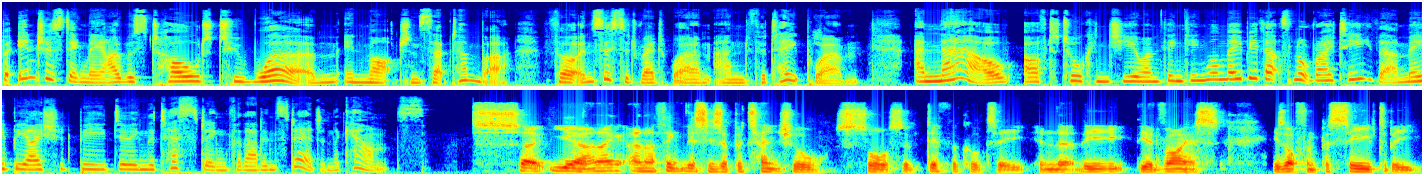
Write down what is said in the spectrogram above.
But interestingly, I was told to worm in March and September for encysted red worm and for tapeworm. And now, after talking to you, I'm thinking, well, maybe that's not right either. Maybe I should be doing the testing for that instead and the counts. So yeah, and I and I think this is a potential source of difficulty in that the the advice is often perceived to be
